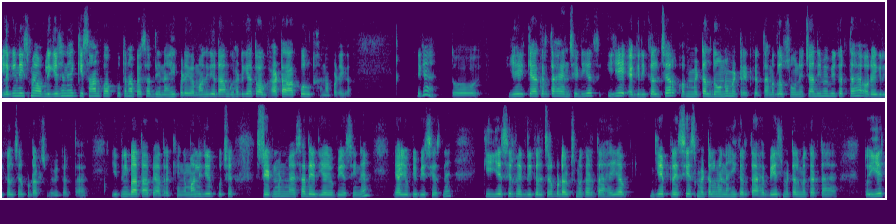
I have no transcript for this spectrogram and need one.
लेकिन इसमें ऑब्लिगेशन है किसान को आपको उतना पैसा देना ही पड़ेगा। मान लीजिए दाम घट गया तो आप घाटा आपको उठाना पड़ेगा। ठीक है? तो ये क्या करता है एनसीडीएक्स ये एग्रीकल्चर और मेटल दोनों में ट्रेड करता है। मतलब सोने चांदी में भी करता है और एग्रीकल्चर प्रोडक्ट्स में भी करता है। इतनी बात आप याद रखेंगे। मान लीजिए कुछ स्टेटमेंट में ऐसा दे दिया यूपीएससी ने या यूपीपीसीएस ने कि ये सिर्फ़ एग्रीकल्चर प्रोडक्ट्स में करता है या ये प्रेसियस मेटल में नहीं करता है बेस मेटल में करता है। तो ये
